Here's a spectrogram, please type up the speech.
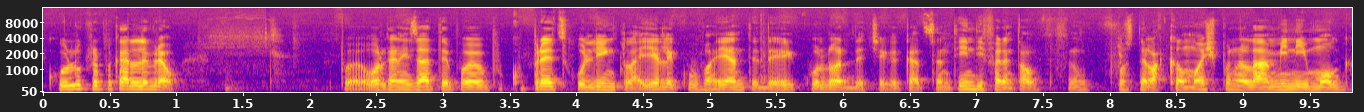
cu lucruri pe care le vreau. Pe, organizate pe, cu preț, cu link la ele, cu variante de culori, de ce căcat sunt, indiferent. Au f- fost de la cămăși până la mini-mog,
